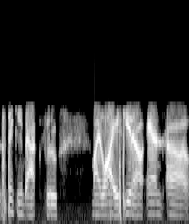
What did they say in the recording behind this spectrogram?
just thinking back through my life, you know, and uh,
